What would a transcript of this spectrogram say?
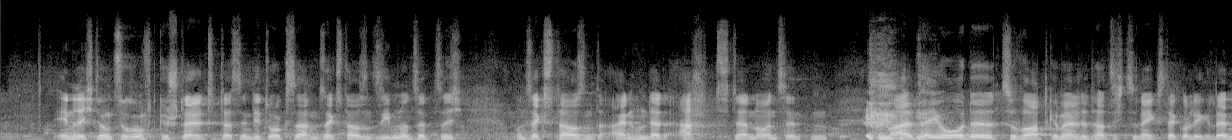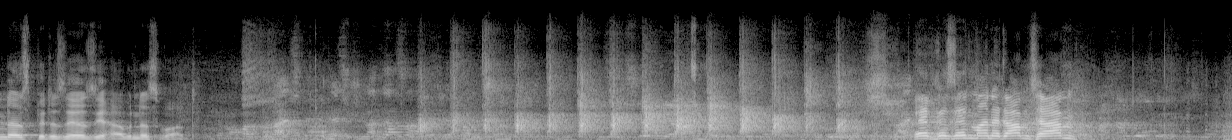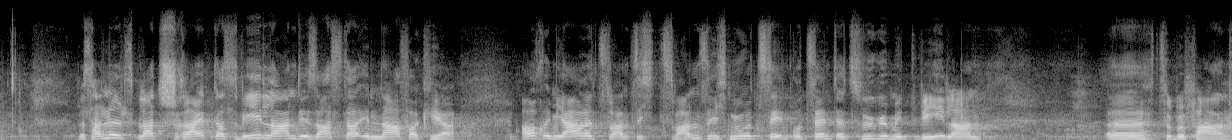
in Richtung Zukunft gestellt. Das sind die Drucksachen 6077 und 6108 der 19. Wahlperiode. Zu Wort gemeldet hat sich zunächst der Kollege Lenders. Bitte sehr, Sie haben das Wort. Herr Präsident, meine Damen und Herren! Das Handelsblatt schreibt das WLAN-Desaster im Nahverkehr. Auch im Jahre 2020 nur 10% der Züge mit WLAN äh, zu befahren.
